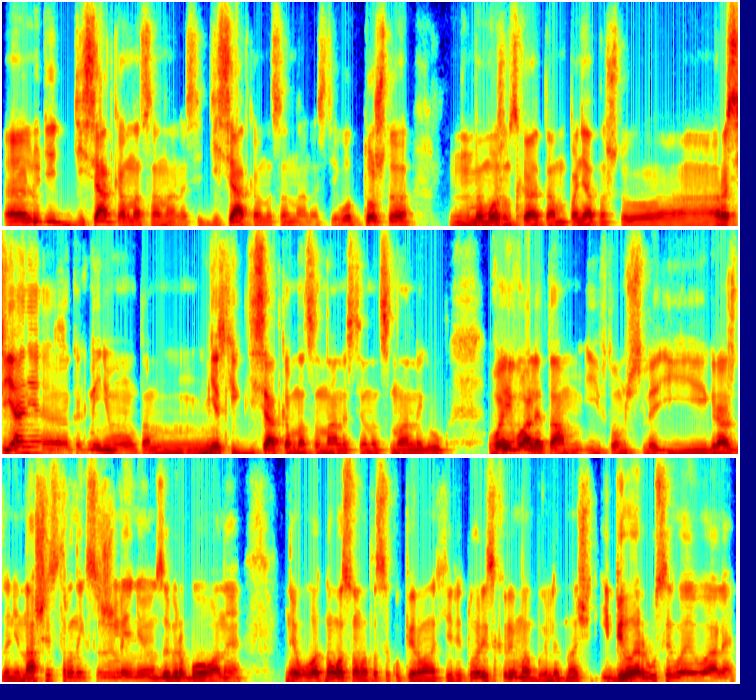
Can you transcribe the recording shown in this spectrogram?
э, люди десятков национальностей, десятков национальностей. Вот то, что мы можем сказать, там понятно, что э, россияне, э, как минимум, там нескольких десятков национальностей, национальных групп, воевали там и в том числе и граждане нашей страны, к сожалению, завербованные. Вот. Ну, в основном это с оккупированных территорий, с Крыма были, значит, и белорусы воевали,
